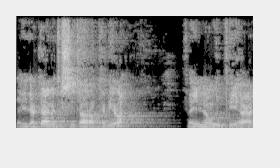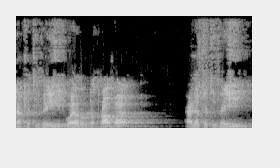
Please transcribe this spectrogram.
فإذا كانت الستارة كبيرة فإنه يضفيها على كتفيه ويرد أطرافها على كتفيه.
